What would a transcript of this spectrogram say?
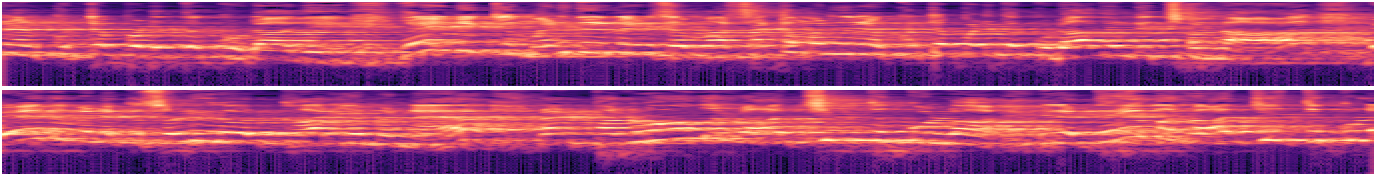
நான் குற்றப்படுத்தக்கூடாது. ஏன் இன்னைக்கு மனிதர்களை என்ன சக மனிதர்களை நான் குற்றப்படுத்தக் கூடாது என்று சொன்னா வேதம் எனக்கு சொல்லுகிற ஒரு காரியம் என்ன? நான் பரலோக ராஜ்யத்துக்குள்ளா இல்லை தேவ ராஜ்யத்துக்குள்ள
